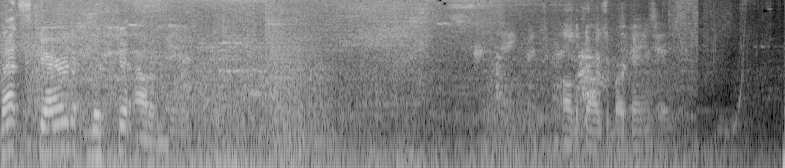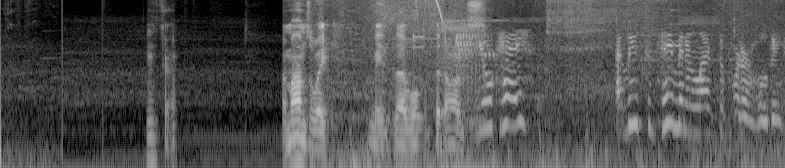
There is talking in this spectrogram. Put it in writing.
That scared the shit out of me. All the dogs are barking. Okay. My mom's awake. Made the woke up the dogs. You okay? At least containment and life support are holding.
